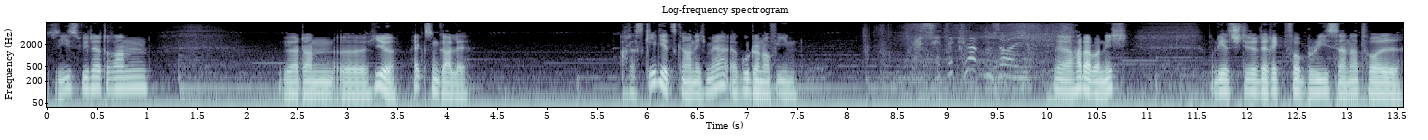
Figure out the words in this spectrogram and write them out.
Sie ist wieder dran. Ja, dann, äh, hier, Hexengalle. Ach, das geht jetzt gar nicht mehr. Ja, gut, dann auf ihn. Das hätte klappen sollen. Ja, hat aber nicht. Und jetzt steht er direkt vor Breezer. Na toll.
